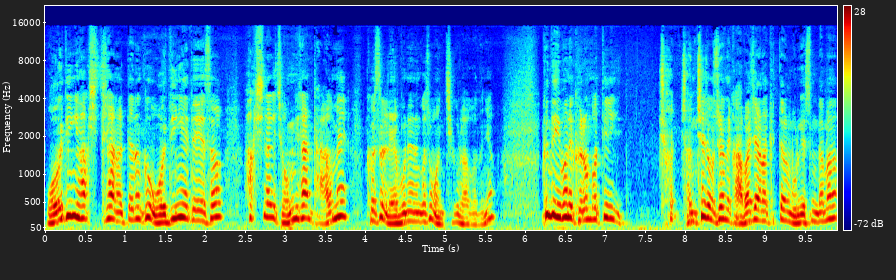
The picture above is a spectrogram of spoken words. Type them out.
wording이 확실치 않을 때는 그 wording에 대해서 확실하게 정리를 한 다음에 그것을 내보내는 것을 원칙으로 하거든요. 근데 이번에 그런 것들이 저- 전체적으로 저는 가보지 않았기 때문에 모르겠습니다만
